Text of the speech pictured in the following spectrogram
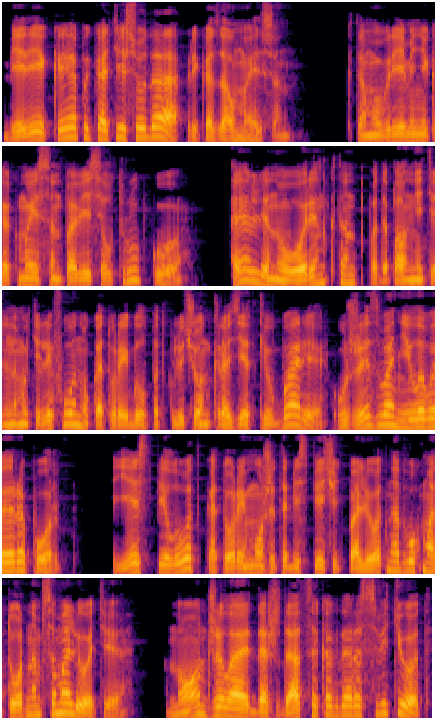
«Бери Кэп и кати сюда», — приказал Мейсон. К тому времени, как Мейсон повесил трубку, Эллен Уоррингтон по дополнительному телефону, который был подключен к розетке в баре, уже звонила в аэропорт. Есть пилот, который может обеспечить полет на двухмоторном самолете, но он желает дождаться, когда рассветет,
